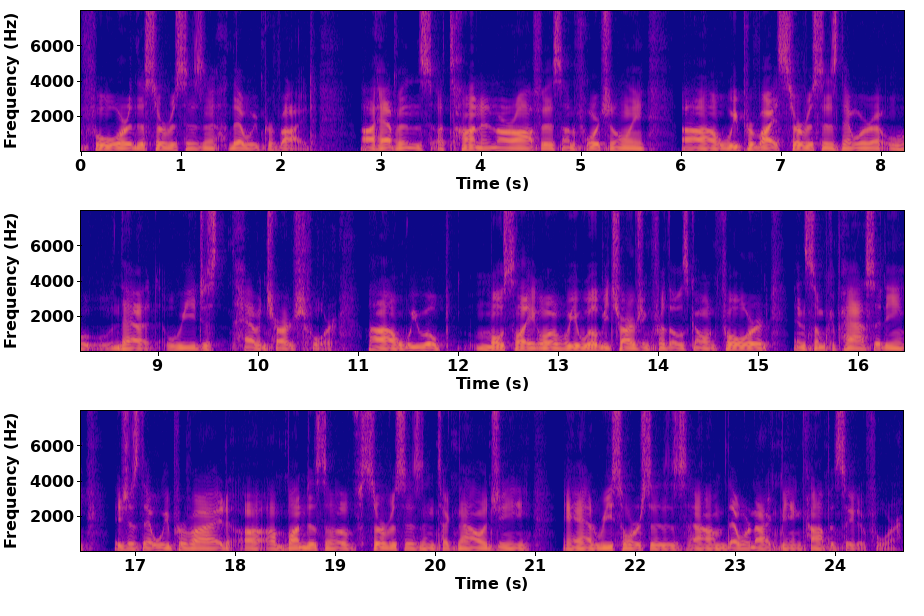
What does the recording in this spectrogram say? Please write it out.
for the services uh, that we provide. Uh, happens a ton in our office. Unfortunately, uh, we provide services that we're that we just haven't charged for. Uh, we will most likely, or we will be charging for those going forward in some capacity. It's just that we provide uh, abundance of services and technology and resources um, that we're not being compensated for.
